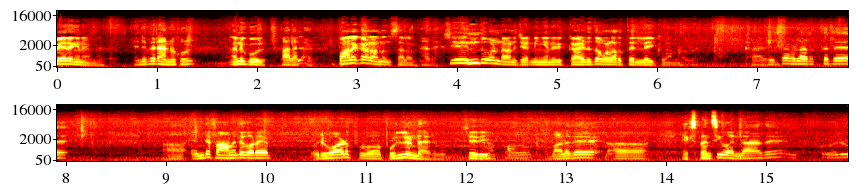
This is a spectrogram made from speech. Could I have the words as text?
പേരെങ്ങനെയാണ്? എന്റെ പേര് അനുകൂൾ. അനുകൂൽ. പാലക്കാട്. പാലക്കാടാണ് സ്ഥലം. എന്തുകൊണ്ടാണ് ചേട്ടൻ ഇങ്ങനെ ഒരു കഴുത വളർത്തലിലേക്ക് വന്നത്? കഴുത വളർത്തൽ എന്റെ ഫാമിൽ കുറേ ഒരുപാട് പുല്ലുണ്ടായിരുന്നു. ശരി. വളരെ എക്സ്പെൻസീവ് അല്ലാതെ ഒരു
